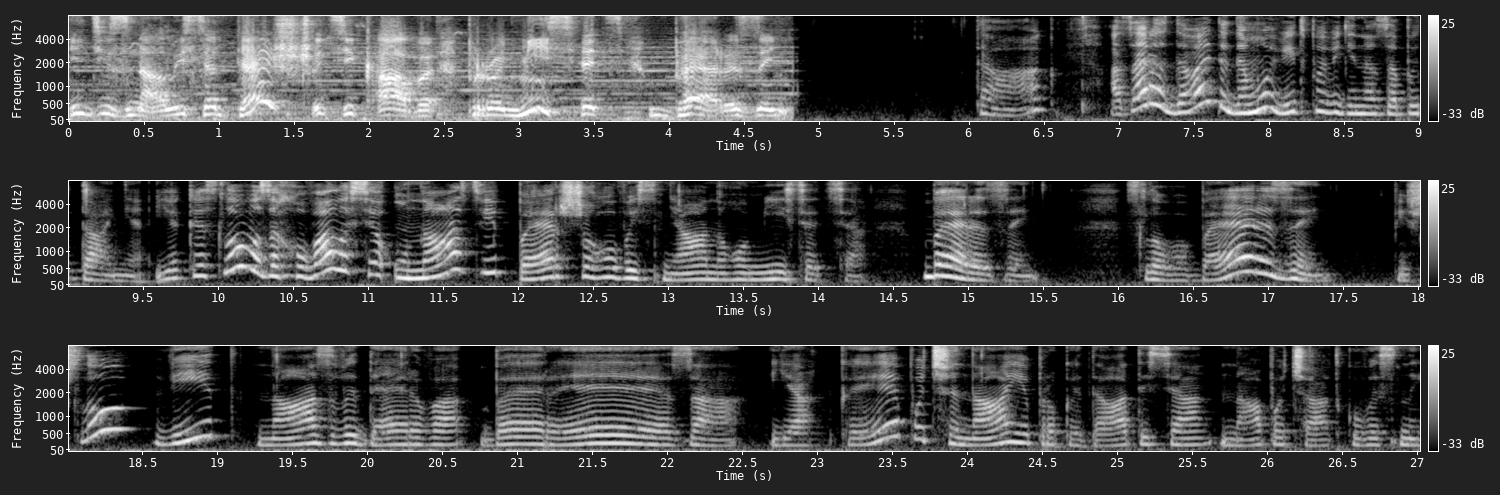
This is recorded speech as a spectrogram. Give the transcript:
і дізналися дещо цікаве про місяць березень. Так, а зараз давайте дамо відповіді на запитання, яке слово заховалося у назві першого весняного місяця березень. Слово березень пішло від назви дерева береза. яке починає прокидатися на початку весни.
